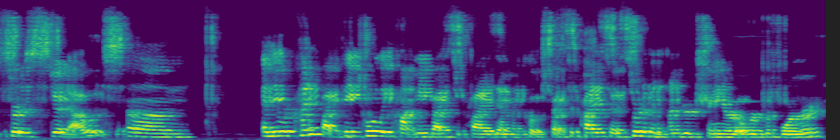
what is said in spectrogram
sort of stood out. Um, and they were kind of by, they totally caught me by surprise and my coach by surprise. So I was sort of an under trainer, over performer.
